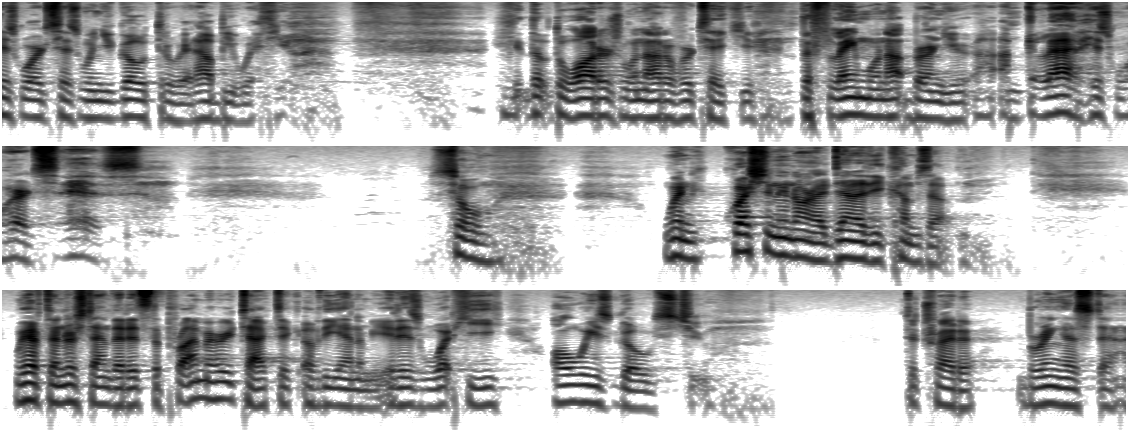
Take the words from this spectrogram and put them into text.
his word says, when you go through it, I'll be with you. The, the waters will not overtake you, the flame will not burn you. I'm glad his word says. So, when questioning our identity comes up, we have to understand that it's the primary tactic of the enemy. It is what he always goes to to try to bring us down.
